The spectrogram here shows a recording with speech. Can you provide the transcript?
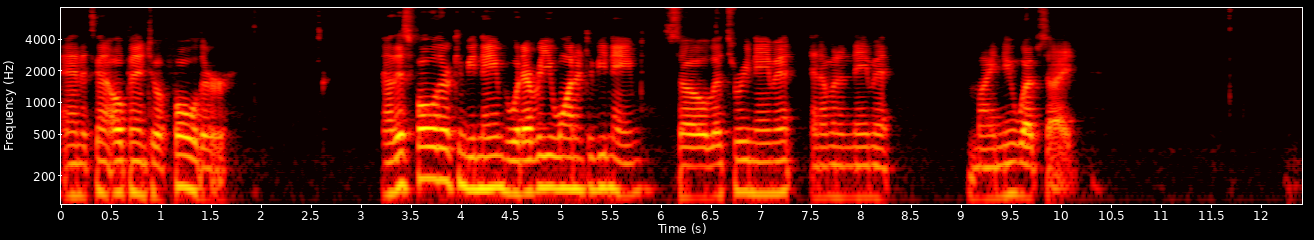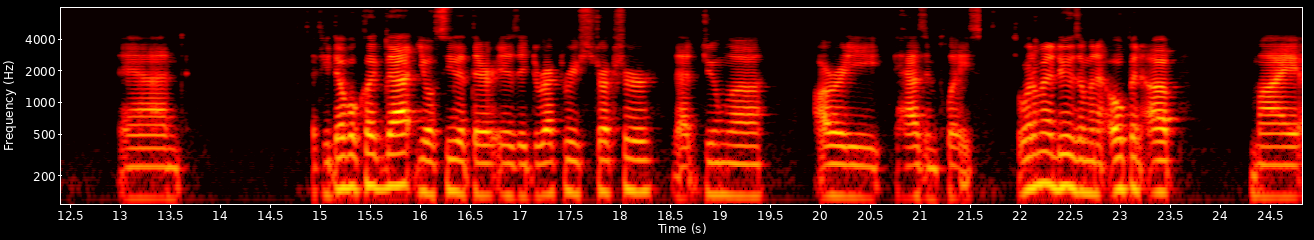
And it's going to open into a folder. Now this folder can be named whatever you want it to be named. So let's rename it. And I'm going to name it my new website. And if you double click that, you'll see that there is a directory structure that Joomla already has in place. So what I'm going to do is I'm going to open up my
